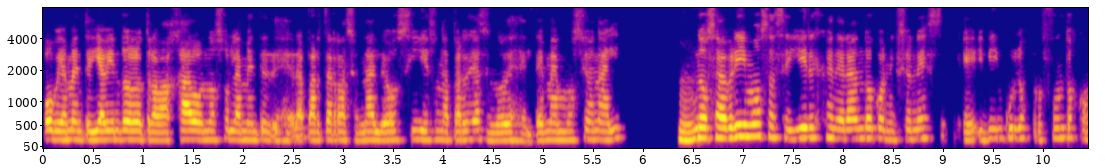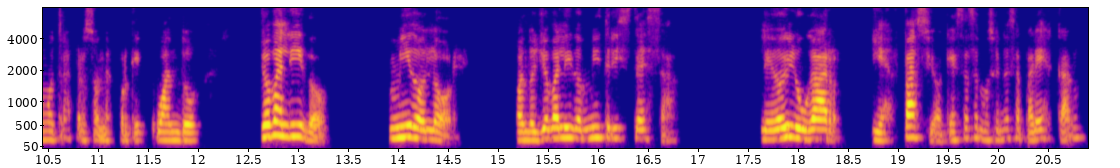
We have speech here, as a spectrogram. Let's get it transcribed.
obviamente, ya habiéndolo trabajado no solamente desde la parte racional de, oh, sí, es una pérdida, sino desde el tema emocional, nos abrimos a seguir generando conexiones eh, y vínculos profundos con otras personas, porque cuando yo valido mi dolor, cuando yo valido mi tristeza, le doy lugar y espacio a que esas emociones aparezcan,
